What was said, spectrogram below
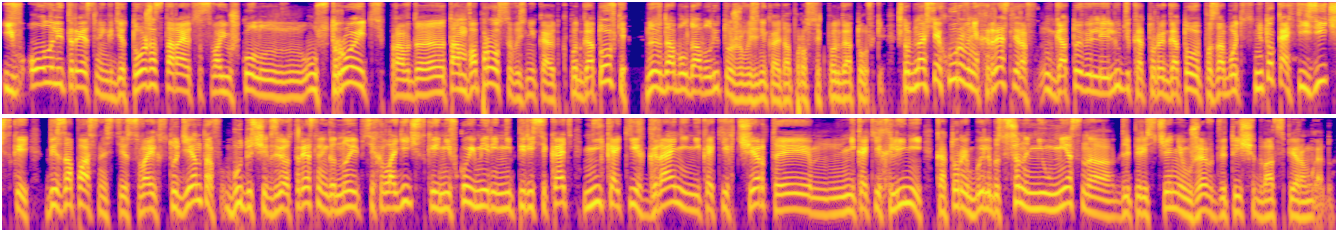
и в All Elite Wrestling, где тоже стараются пытаются свою школу устроить. Правда, там вопросы возникают к подготовке, но и в WWE тоже возникают вопросы к подготовке. Чтобы на всех уровнях рестлеров готовили люди, которые готовы позаботиться не только о физической безопасности своих студентов, будущих звезд рестлинга, но и психологической, ни в коей мере не пересекать никаких граней, никаких черт и никаких линий, которые были бы совершенно неуместно для пересечения уже в 2021 году.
